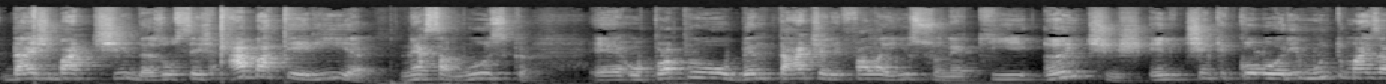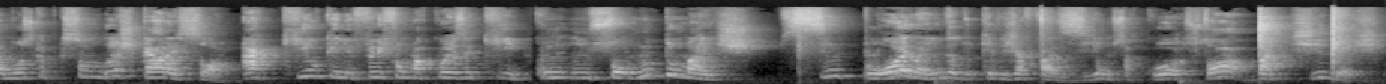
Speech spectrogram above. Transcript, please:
das batidas, ou seja, a bateria nessa música é, o próprio Ben Tati ele fala isso, né? Que antes ele tinha que colorir muito mais a música porque são dois caras só. Aqui o que ele fez foi uma coisa que, com um som muito mais simplório ainda do que eles já faziam, sacou? Só batidas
